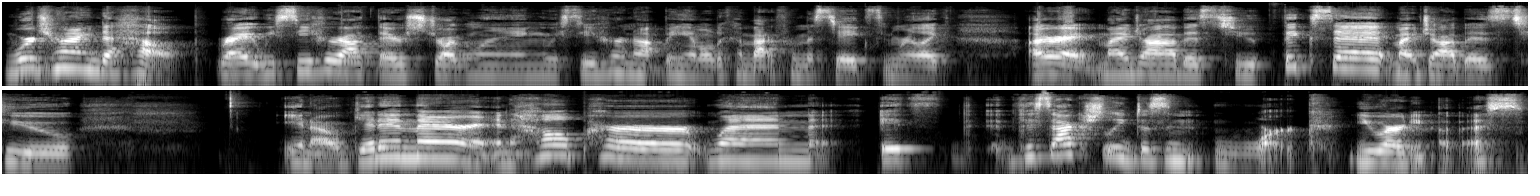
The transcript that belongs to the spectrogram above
we're trying to help, right? We see her out there struggling. We see her not being able to come back from mistakes. And we're like, all right, my job is to fix it. My job is to, you know, get in there and help her when it's this actually doesn't work. You already know this.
